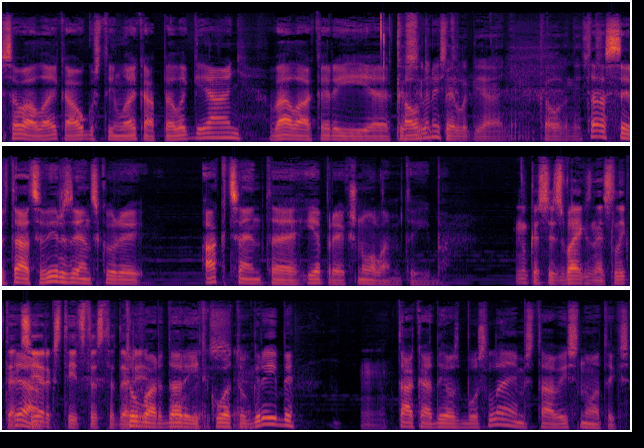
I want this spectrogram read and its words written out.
savā laikā, Augustīna laikā, Pelegijāņi, vēlāk arī kalvinisti. Tas ir tāds virziens, kuri akcentē iepriekš nolemtību. Nu, kas ir zvaigznēs liktenis ierakstīts, tas tad tu vari darīt, ko jā. tu gribi. Mm. Tā kā Dievs būs lēmis, tā viss notiks.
